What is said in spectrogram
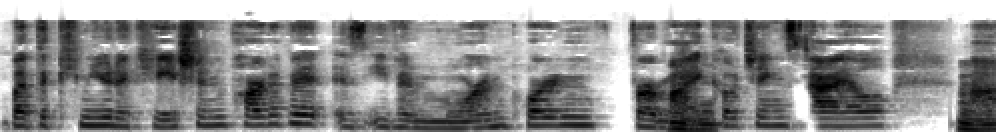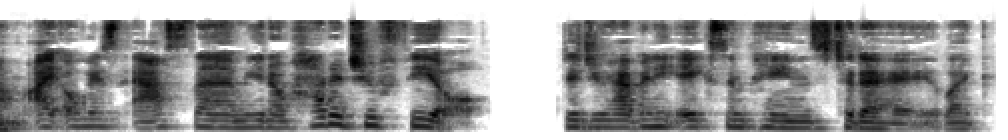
but the communication part of it is even more important for my mm-hmm. coaching style. Mm-hmm. Um, I always ask them, you know, how did you feel? Did you have any aches and pains today? Like,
